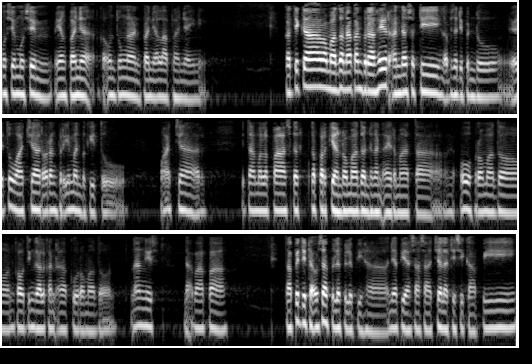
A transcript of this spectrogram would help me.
musim-musim yang banyak keuntungan, banyak labanya ini. Ketika Ramadan akan berakhir, Anda sedih, nggak bisa dibendung. Yaitu wajar orang beriman begitu. Wajar. Kita melepas ke kepergian Ramadan dengan air mata. Oh Ramadan, kau tinggalkan aku Ramadan. Nangis. Tidak apa-apa. Tapi tidak usah berlebih-lebihan. Ya biasa saja lah disikapi.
